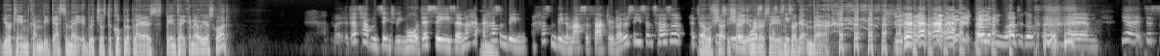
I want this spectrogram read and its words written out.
your team can be decimated with just a couple of players being taken out of your squad. That's happened seem to be more this season. It mm. hasn't been hasn't been a massive factor in other seasons, has it? it no, we're sh- in other seasons. Season. We're getting better. Nobody wanted us. Um, yeah, this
